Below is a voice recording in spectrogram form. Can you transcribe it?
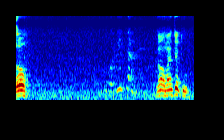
Oh. No, manca tuh.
